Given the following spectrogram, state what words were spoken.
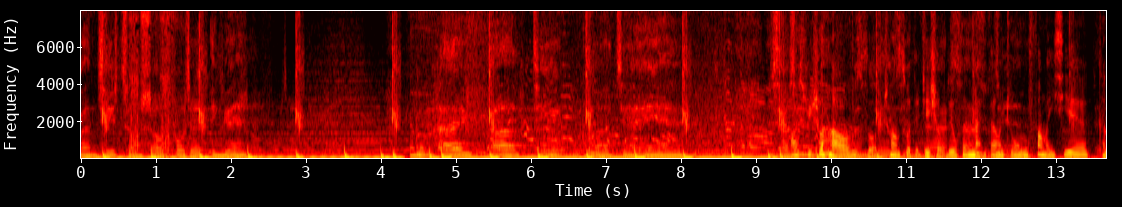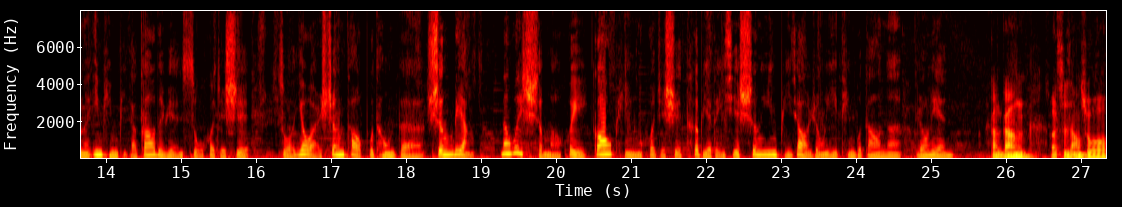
好，许书豪所创作的这首六分满当中，放了一些可能音频比较高的元素，或者是左右耳声道不同的声量。那为什么会高频，或者是特别的一些声音比较容易听不到呢？容莲。刚刚呃，事实上说，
